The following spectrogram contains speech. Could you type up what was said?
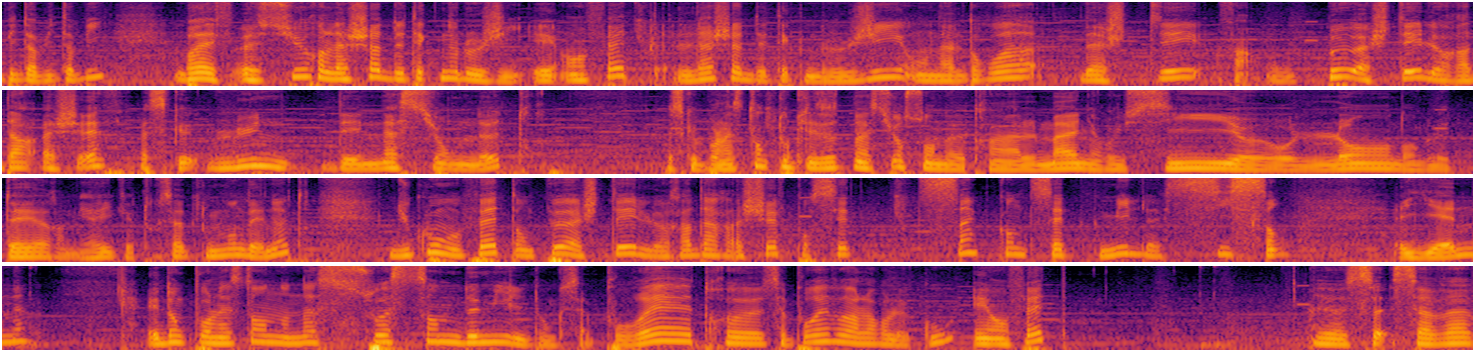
pis, tant pis, tant pis. Bref, euh, sur l'achat de technologie. Et en fait, l'achat de technologie, on a le droit d'acheter, enfin, on peut acheter le radar HF parce que l'une des nations neutres, parce que pour l'instant, toutes les autres nations sont neutres. Hein, Allemagne, Russie, euh, Hollande, Angleterre, Amérique, tout ça, tout le monde est neutre. Du coup, en fait, on peut acheter le radar HF pour 57 600 yens. Et donc pour l'instant on en a 62 000, donc ça pourrait être, ça pourrait valoir le coup. Et en fait, euh, ça, va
